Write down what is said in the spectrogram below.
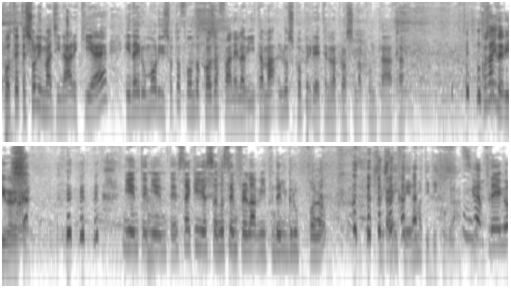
potete solo immaginare chi è e dai rumori di sottofondo cosa fa nella vita, ma lo scoprirete nella prossima puntata. Cos'hai da ridere? Te? Niente, niente, sai che io sono sempre la VIP del gruppo, no? se stai ferma ti dico grazie. Eh, Prego,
